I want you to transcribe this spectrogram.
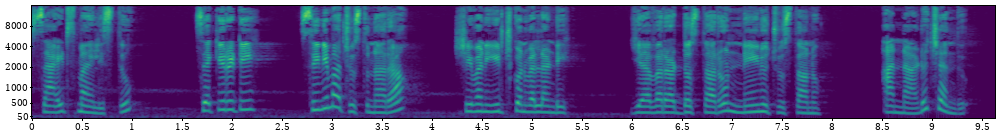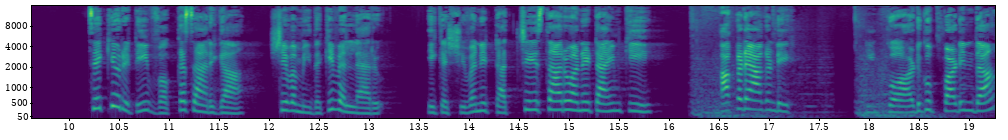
సైడ్ స్మైల్ ఇస్తూ సెక్యూరిటీ సినిమా చూస్తున్నారా? శివని ఈడ్చుకొని వెళ్ళండి. ఎవరడ్డొస్తారో నేను చూస్తాను. అన్నాడు చందు. సెక్యూరిటీ ఒక్కసారిగా శివ మీదకి వెళ్ళారు ఇక శివని టచ్ చేస్తారు అనే టైంకి అక్కడే ఆగండి. ఇంకో అడుగు పడిందా?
